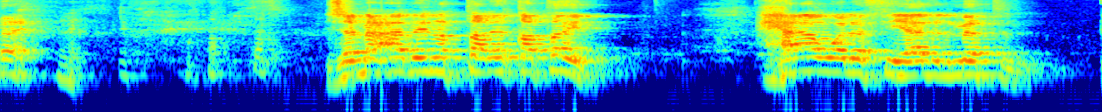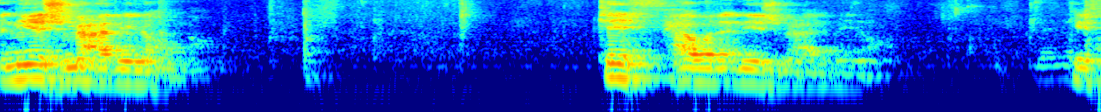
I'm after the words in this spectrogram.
جمع بين الطريقتين. حاول في هذا المتن أن يجمع بينهما. كيف حاول أن يجمع بينهما؟ كيف؟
